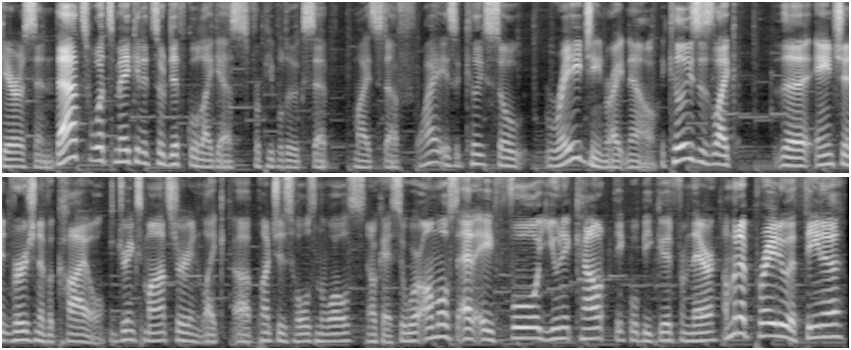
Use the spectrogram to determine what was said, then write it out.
garrison. That's what's making it so difficult, I guess, for people to accept my stuff. Why is Achilles so raging right now? Achilles is like the ancient version of a Kyle. He drinks monster and like uh, punches holes in the walls. Okay, so we're almost at a full unit count. I think we'll be good from there. I'm gonna pray to Athena.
